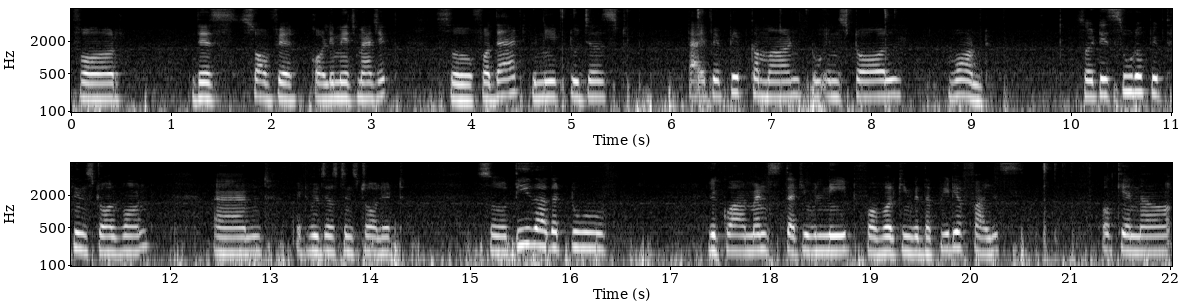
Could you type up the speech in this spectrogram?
for this software called ImageMagick so for that you need to just type a pip command to install wand. So it is sudo pip3 install wand and it will just install it. So these are the two requirements that you will need for working with the PDF files. Okay now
